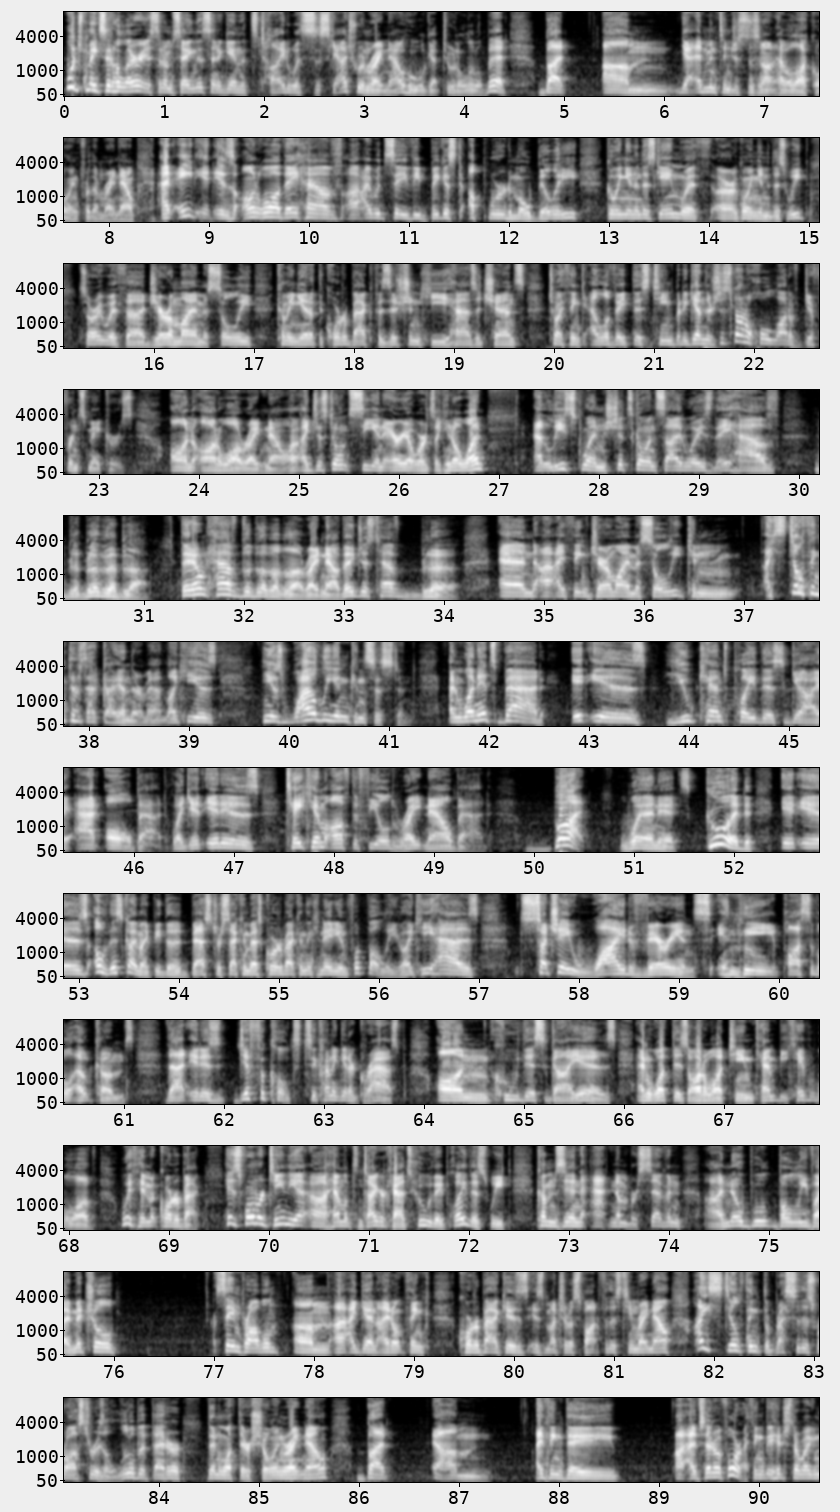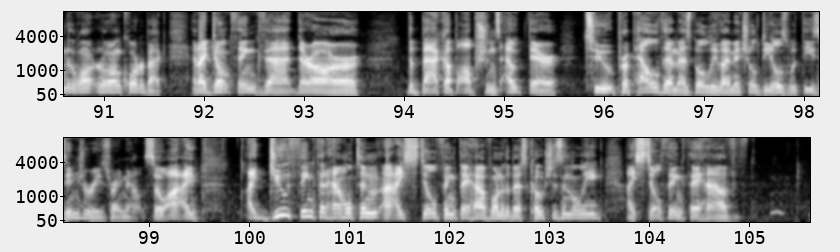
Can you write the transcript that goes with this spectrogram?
Which makes it hilarious that I'm saying this in a game that's tied with Saskatchewan right now, who we'll get to in a little bit. But um, yeah, Edmonton just does not have a lot going for them right now. At eight, it is Ottawa. They have, uh, I would say, the biggest upward mobility going into this game with, or going into this week. Sorry, with uh, Jeremiah Masoli coming in at the quarterback position, he has a chance to, I think, elevate this team. But again, there's just not a whole lot of difference makers on Ottawa right now. I just don't see an area where it's like, you know what? At least when shit's going sideways, they have blah blah blah blah. They don't have blah blah blah blah right now. They just have blah. And I, I think Jeremiah Masoli can. I still think there's that guy in there, man. Like he is, he is wildly inconsistent. And when it's bad, it is you can't play this guy at all bad. Like it, it is take him off the field right now bad. But when it's good, it is, oh, this guy might be the best or second best quarterback in the Canadian Football League. Like, he has such a wide variance in the possible outcomes that it is difficult to kind of get a grasp on who this guy is and what this Ottawa team can be capable of with him at quarterback. His former team, the uh, Hamilton Tiger Cats, who they play this week, comes in at number seven. Uh, no Bo, Bo Levi Mitchell. Same problem. Um, again, I don't think quarterback is is much of a spot for this team right now. I still think the rest of this roster is a little bit better than what they're showing right now, but um, I think they. I've said it before. I think they hitched their wagon to the wrong, the wrong quarterback, and I don't think that there are the backup options out there to propel them as Bo Levi Mitchell deals with these injuries right now. So I. I do think that Hamilton, I still think they have one of the best coaches in the league. I still think they have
